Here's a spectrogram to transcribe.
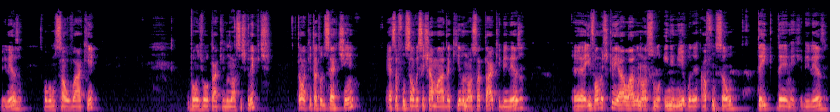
beleza? Então vamos salvar aqui. Vamos voltar aqui no nosso script. Então aqui está tudo certinho. Essa função vai ser chamada aqui no nosso ataque, beleza? É, e vamos criar lá no nosso inimigo né, a função take damage, beleza?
